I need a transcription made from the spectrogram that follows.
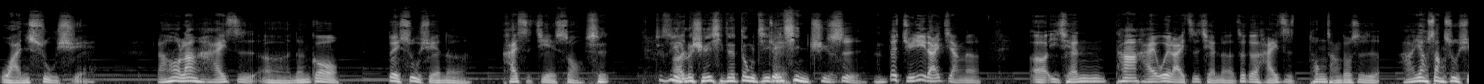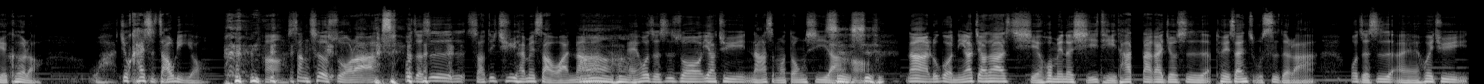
玩数学，然后让孩子呃能够对数学呢开始接受，是，就是有了学习的动机跟兴趣。是，那举例来讲呢。呃，以前他还未来之前呢，这个孩子通常都是啊要上数学课了，哇，就开始找理由 啊，上厕所啦，或者是扫地区域还没扫完呐，哎，或者是说要去拿什么东西啦，哈。那如果你要教他写后面的习题，他大概就是推三阻四的啦，或者是哎会去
